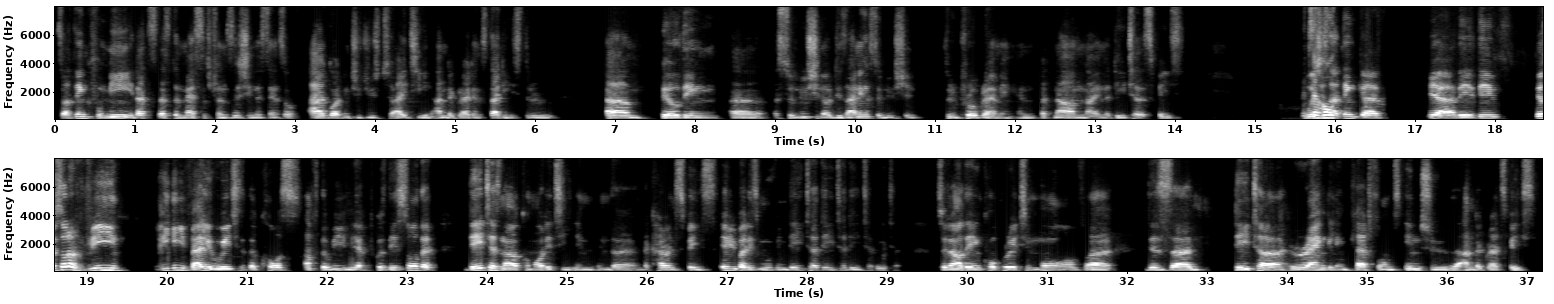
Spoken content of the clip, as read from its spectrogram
So I think for me, that's that's the massive transition in the sense of I got introduced to IT in undergrad and studies through um, building a, a solution or designing a solution through programming, and but now I'm now in the data space, it's which whole- is I think, uh, yeah, they they've they've sort of re reevaluated the course after we left because they saw that data is now a commodity in, in the, in the current space. Everybody's moving data, data, data, data. So now they're incorporating more of uh, this uh, data wrangling platforms into the undergrad space.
